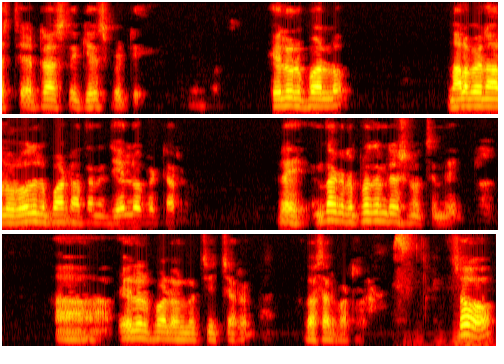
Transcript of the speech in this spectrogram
ఎస్టీ అట్రాసిటీ కేసు పెట్టి ఏలూరుపాల్లో నలభై నాలుగు రోజుల పాటు అతన్ని జైల్లో పెట్టారు. రే ఇందాక రిప్రజెంటేషన్ వచ్చింది. ఆ, ఏలూరుపాడు వాళ్ళు వచ్చి ఇచ్చారు. దోసరి పట్టరా సో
